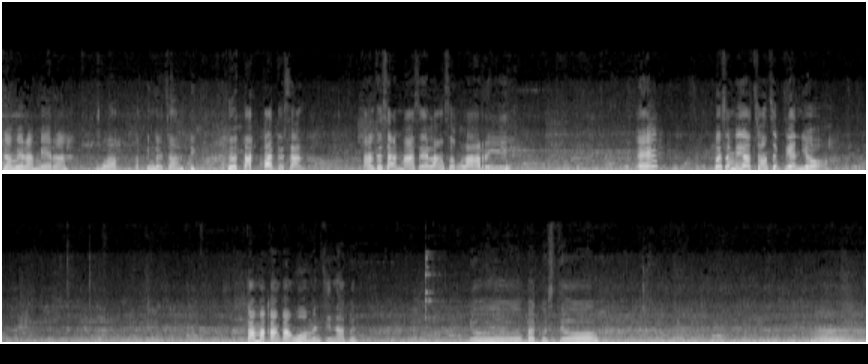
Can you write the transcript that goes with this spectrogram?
ada merah-merah. Wah tapi nggak cantik. Pantesan. Pantesan mas saya langsung lari. Eh? Gue sama ya, yo cong sepian yo kama kangkang woman sih naben yuk bagus tuh. Hmm.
